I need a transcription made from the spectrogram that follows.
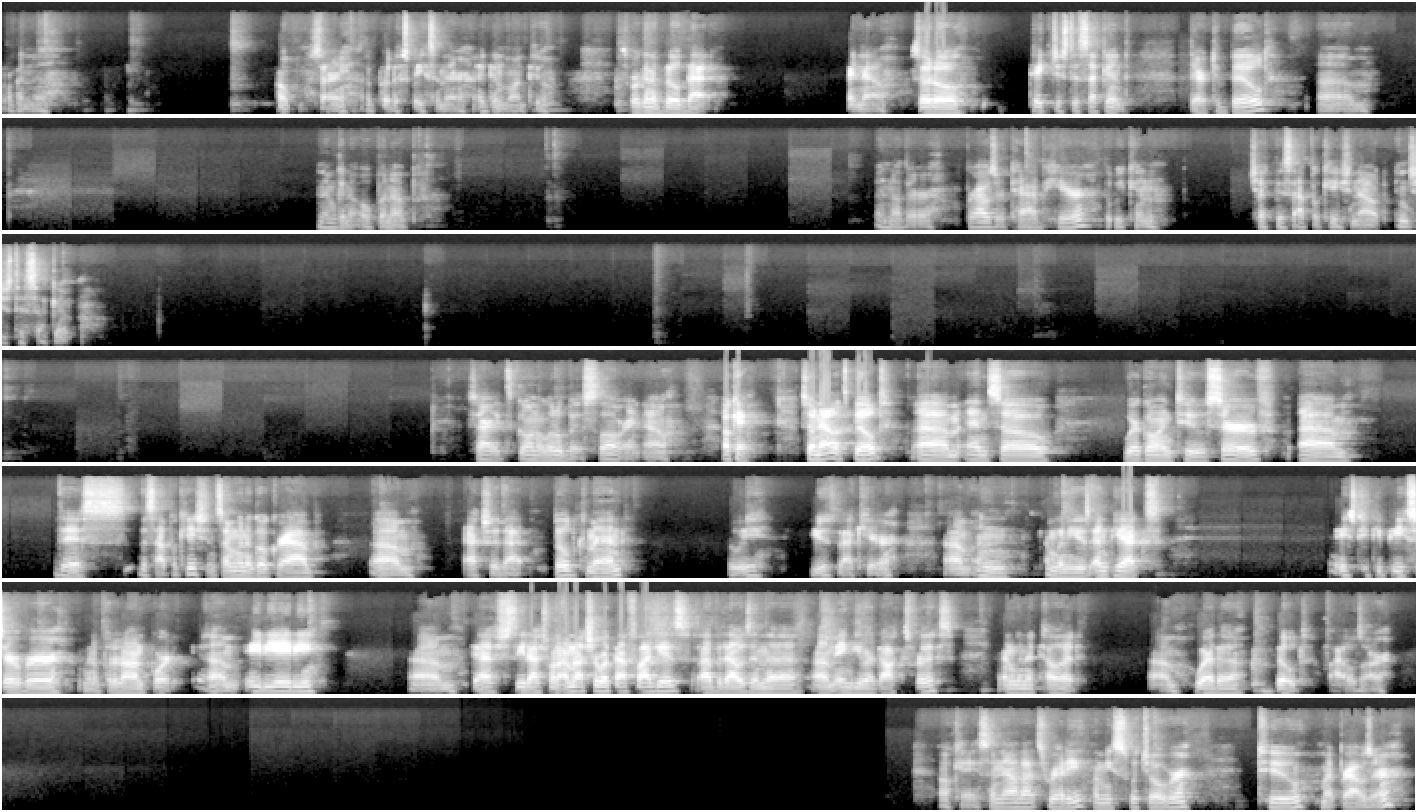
We're going to, oh, sorry, I put a space in there. I didn't want to. So we're going to build that right now. So it'll take just a second there to build. Um, and I'm going to open up another browser tab here that we can check this application out in just a second. Sorry, it's going a little bit slow right now. Okay, so now it's built. Um, and so we're going to serve um, this, this application. So I'm going to go grab um, actually that build command that we use back here. Um, and I'm going to use npx HTTP server. I'm going to put it on port um, 8080 um, dash C dash one. I'm not sure what that flag is, uh, but that was in the um, Angular docs for this. I'm going to tell it um, where the built files are. Okay, so now that's ready. Let me switch over to my browser.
